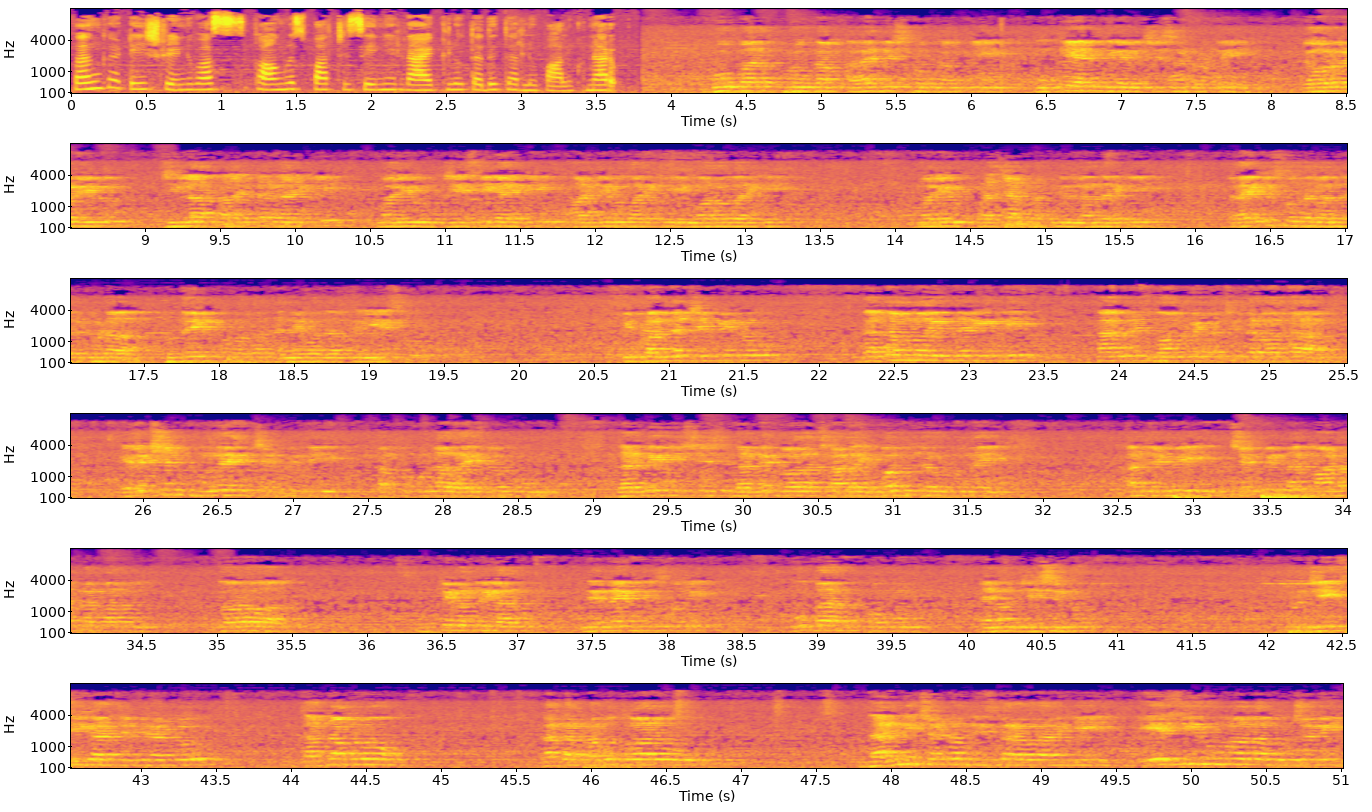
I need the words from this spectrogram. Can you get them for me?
Kankati Srinivas Congress party senior నాయకులు తదితరులు పాల్గొన్నారు. భూభారత్ ప్రోగ్రామ్ అవేర్నెస్ ప్రోగ్రామ్కి ముఖ్య అతిథిగా గౌరవనీయులు జిల్లా కలెక్టర్ గారికి మరియు జేసీ గారికి ఆర్డీఓ గారికి ఎంఆర్ఓ గారికి మరియు ప్రజాప్రతినిధులందరికీ రైతు సోదరులందరికీ కూడా హృదయపూర్వక ధన్యవాదాలు తెలియజేస్తూ ఇప్పుడు అందరు చెప్పిండ్రు గతంలో ఏం జరిగింది? కాంగ్రెస్ గవర్నమెంట్ వచ్చిన తర్వాత ఎలక్షన్ ముందే చెప్పింది తప్పకుండా రైతులకు ధరణి చేసి ధరణి ద్వారా చాలా ఇబ్బందులు జరుగుతున్నాయి అని చెప్పి చెప్పిన మాట ప్రకారం గౌరవ ముఖ్యమంత్రి గారు నిర్ణయం తీసుకొని భూభారత్ కోపం అనౌన్స్ చేసిండ్రు. ఇప్పుడు జేసీ గారు చెప్పినట్టు గతంలో గత ప్రభుత్వాలు ధరణి చట్టం తీసుకురావడానికి ఏసీ రూమ్లలో కూర్చొని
